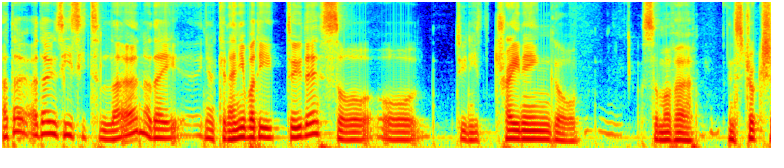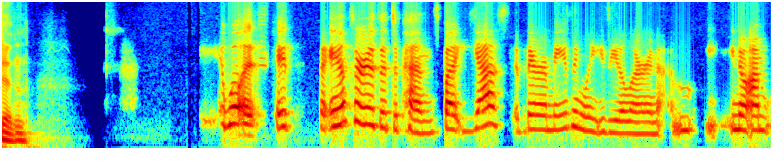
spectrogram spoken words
are, those, are those easy to learn? Are they, you know, can anybody do this or, or do you need training or some other instruction? Well, it, it the answer is it depends, but yes, they're amazingly easy to learn. You know, I'm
